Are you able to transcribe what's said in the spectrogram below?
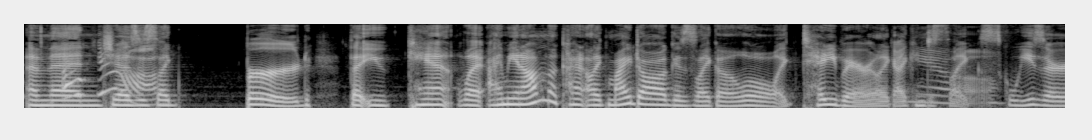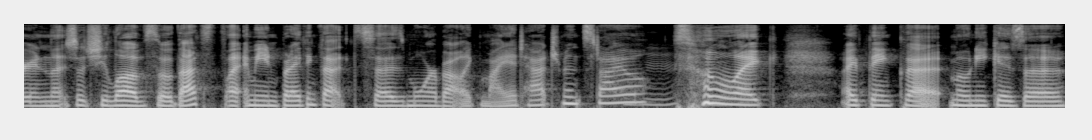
and then oh, she has this like bird that you can't like. I mean, I'm the kind of like my dog is like a little like teddy bear. Like I can just like squeeze her, and that's what she loves. So that's like I mean, but I think that says more about like my attachment style. Mm-hmm. So like, I think that Monique is a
